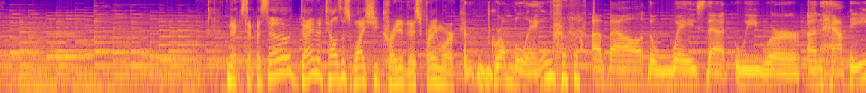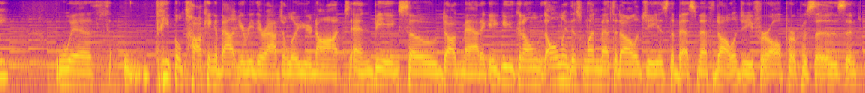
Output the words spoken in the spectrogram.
Next episode, Diana tells us why she created this framework. Grumbling about the ways that we were unhappy with people talking about you're either agile or you're not and being so dogmatic. You can only only this one methodology is the best methodology for all purposes. And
